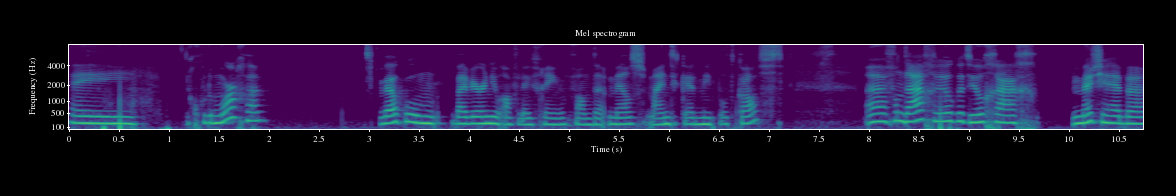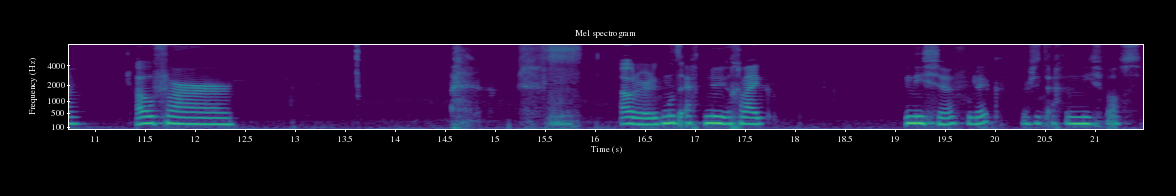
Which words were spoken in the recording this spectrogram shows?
Hey, goedemorgen. Welkom bij weer een nieuwe aflevering van de Mels Mind Academy podcast. Uh, vandaag wil ik het heel graag met je hebben over. Oh, ik moet echt nu gelijk niezen, voel ik. Er zit echt een nies vast.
